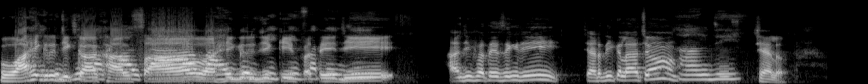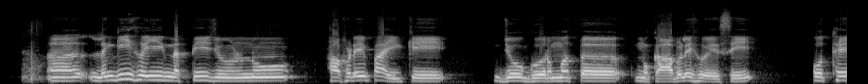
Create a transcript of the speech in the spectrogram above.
ਵਾਹਿਗੁਰੂ ਜੀ ਕਾ ਖਾਲਸਾ ਵਾਹਿਗੁਰੂ ਜੀ ਕੀ ਫਤਿਹ ਜੀ। ਹਾਂਜੀ ਫਤਿਹ ਸਿੰਘ ਜੀ ਚੜ੍ਹਦੀ ਕਲਾ ਚੋਂ? ਹਾਂਜੀ। ਚਲੋ। ਲੰਗੀ ਹੋਈ 29 ਜੂਨ ਨੂੰ ਫਫੜੇ ਭਾਈ ਕੇ ਜੋ ਗੁਰਮਤ ਮੁਕਾਬਲੇ ਹੋਏ ਸੀ ਉੱਥੇ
